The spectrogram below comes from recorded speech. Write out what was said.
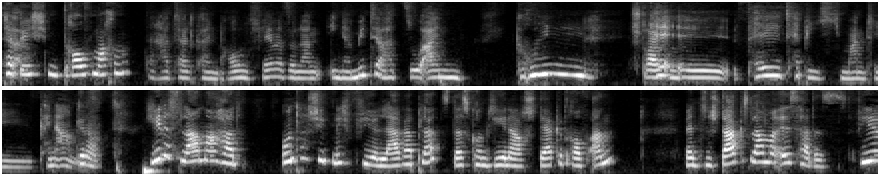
Teppich drauf machen. Dann hat es halt kein braunes Fell mehr, sondern in der Mitte hat so einen grünen Fe Streifen. äh, Fellteppichmantel. Keine Ahnung. Genau. Jedes Lama hat unterschiedlich viel Lagerplatz. Das kommt je nach Stärke drauf an. Wenn es ein starkes Lama ist, hat es viel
